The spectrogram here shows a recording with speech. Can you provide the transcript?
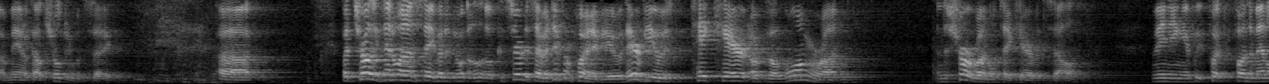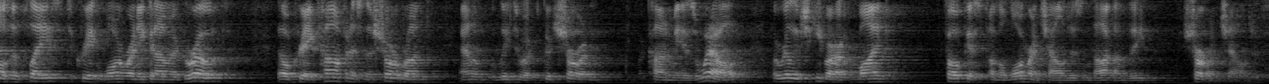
a man without children would say. Uh, but Charlie then went on to say, but conservatives have a different point of view. Their view is take care of the long run, and the short run will take care of itself. Meaning, if we put fundamentals in place to create long run economic growth, that'll create confidence in the short run and it will lead to a good short run economy as well. But really, we should keep our mind focused on the long run challenges and not on the short run challenges.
